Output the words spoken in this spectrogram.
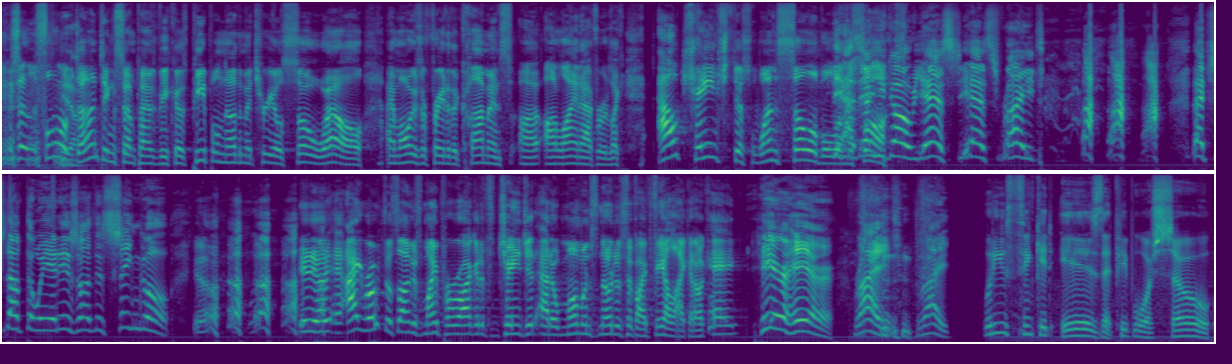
it's, a, it's a little You know. daunting sometimes because people know the material so well. I'm always afraid of the comments uh, online afterwards, like, I'll change this one syllable in yeah, the there song. you go. Yes, yes, right. That's not the way it is on the single. You know. You know, I wrote the song. It's my prerogative to change it at a moment's notice if I feel like it, okay? here, here. Right, right. What do you think it is that people are so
